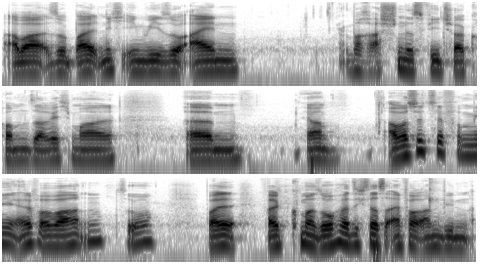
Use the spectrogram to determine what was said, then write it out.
Aber sobald nicht irgendwie so ein überraschendes Feature kommt, sage ich mal, ähm, ja. Aber was würdest du von mir 11 erwarten? So? Weil, weil, guck mal, so hört sich das einfach an wie ein.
